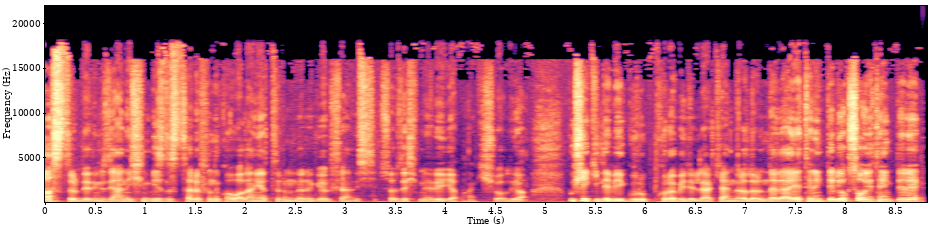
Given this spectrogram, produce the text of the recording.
hustler dediğimiz yani işin business tarafını kovalayan, yatırımları görüşen, sözleşmeleri yapan kişi oluyor. Bu şekilde bir grup kurabilirler kendi aralarında veya yetenekleri yoksa o yeteneklere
